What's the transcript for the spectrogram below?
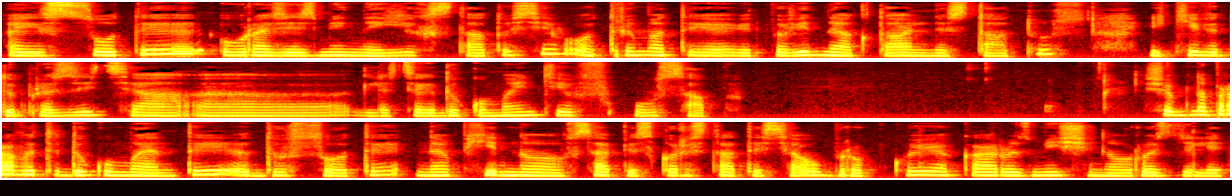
а із SOTI у разі зміни їх статусів отримати відповідний актуальний статус, який відобразиться е, для цих документів у SAP. Щоб направити документи до соти, необхідно в SAP скористатися обробкою, яка розміщена у розділі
